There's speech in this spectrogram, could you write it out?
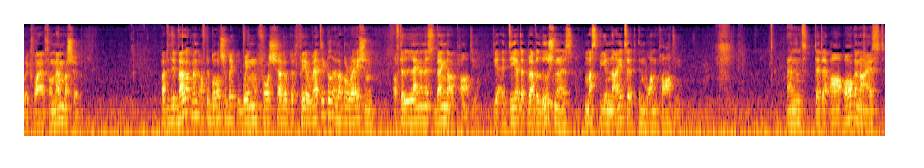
required for membership. But the development of the Bolshevik wing foreshadowed the theoretical elaboration of the Leninist vanguard party, the idea that revolutionaries must be united in one party and that they are organized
